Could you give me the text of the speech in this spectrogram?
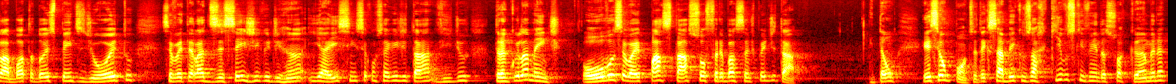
lá, bota dois pentes de 8, você vai ter lá 16 GB de RAM e aí sim você consegue editar vídeo tranquilamente. Ou você vai pastar, sofrer bastante para editar. Então, esse é um ponto. Você tem que saber que os arquivos que vêm da sua câmera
